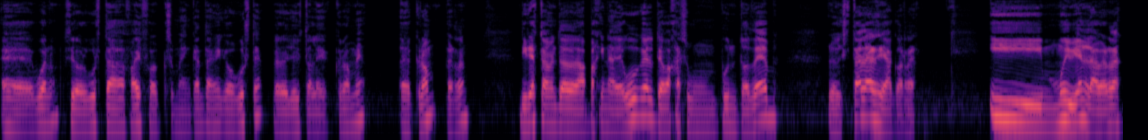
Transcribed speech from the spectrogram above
Eh, bueno, si os gusta Firefox, me encanta a mí que os guste, pero yo instalé Chrome, eh, Chrome, perdón, directamente de la página de Google, te bajas un punto dev, lo instalas y a correr. Y muy bien, la verdad.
